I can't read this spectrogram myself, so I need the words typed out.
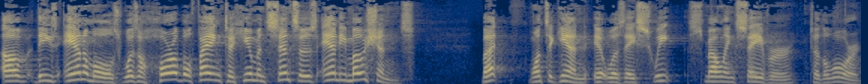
of these animals was a horrible thing to human senses and emotions. But once again, it was a sweet smelling savor to the Lord.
